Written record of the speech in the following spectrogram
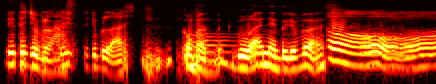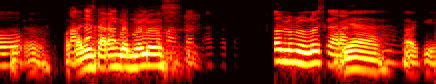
Di di 17. 17 Kok mantan? Oh. Guanya yang 17. oh. Mantan Makanya sekarang angkatan belum lulus. mantan angkatan. Oh, belum lulus sekarang. Iya, lagi.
